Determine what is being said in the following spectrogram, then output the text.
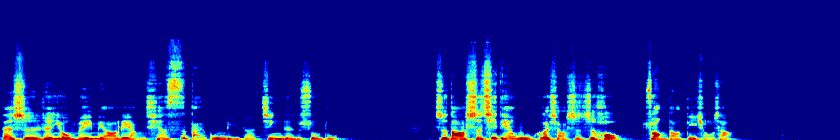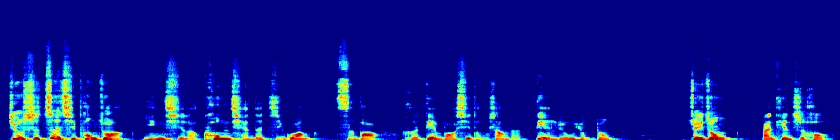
但是仍有每秒两千四百公里的惊人速度。直到十七点五个小时之后撞到地球上，就是这起碰撞引起了空前的极光、磁暴和电报系统上的电流涌动。最终，半天之后，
